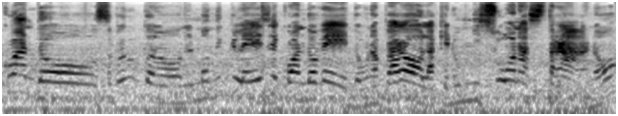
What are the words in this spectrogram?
quando, soprattutto nel mondo inglese, quando vedo una parola che non mi suona strano,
